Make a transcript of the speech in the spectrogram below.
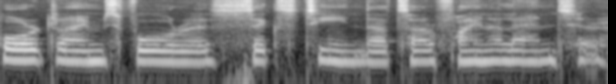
4 times 4 is 16 that's our final answer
